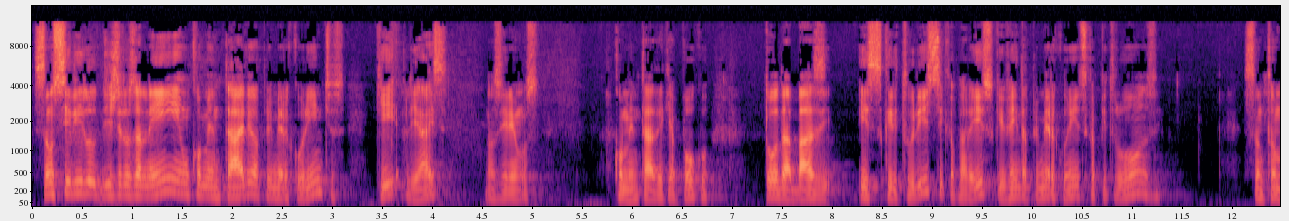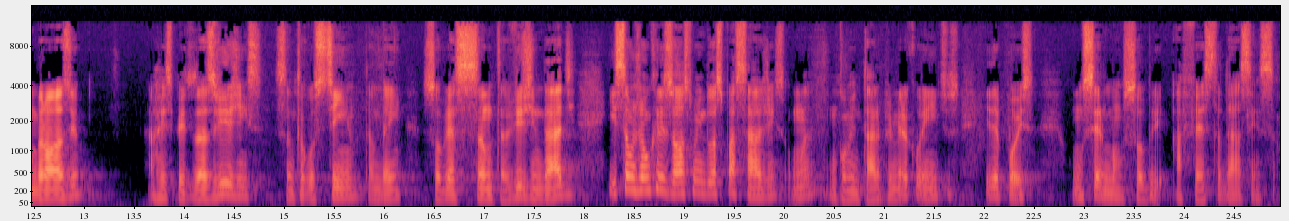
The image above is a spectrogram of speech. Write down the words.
São Cirilo de Jerusalém em um comentário a 1 Coríntios, que, aliás, nós iremos comentar daqui a pouco toda a base escriturística para isso, que vem da 1 Coríntios, capítulo 11, Santo Ambrósio a respeito das virgens, Santo Agostinho também sobre a santa virgindade e São João Crisóstomo em duas passagens, uma, um comentário 1 Coríntios e depois um sermão sobre a festa da Ascensão.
